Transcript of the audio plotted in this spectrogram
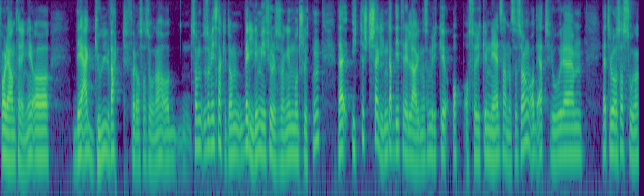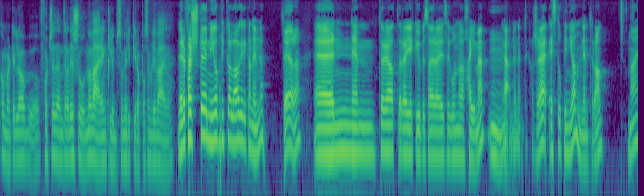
får det han trenger. Og det er gull verdt for Osasuna. Og som, som vi snakket om veldig mye i fjorårssesongen mot slutten, det er ytterst sjelden at de tre lagene som rykker opp, også rykker ned samme sesong. Og det, jeg tror eh, jeg tror Osasuna kommer til å fortsette den tradisjonen med å være en klubb som rykker opp og som blir værende. Det er det første nyopprykka laget de kan nevne. Det er det. Eh, nevnte de at de gikk ubeseira i sekunder hjemme? Mm. Ja, du nevnte kanskje det. Estopinian nevnte du han. Nei.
